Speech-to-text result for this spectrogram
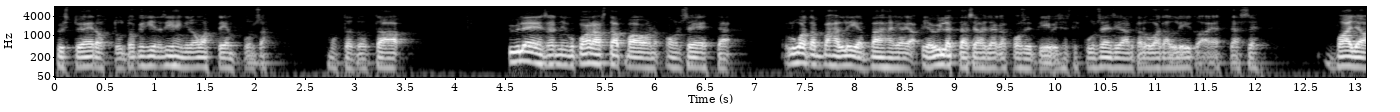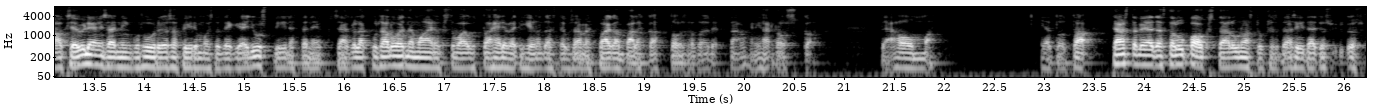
pysty erottumaan. Toki siinä siihenkin omat temppunsa, mutta tota, yleensä niin kuin paras tapa on, on se, että luota vähän liian vähän ja, ja yllättää se asiakas positiivisesti, kun sen sijaan, että luota liikaa jättää se vajaaksi. Ja yleensä niin kuin suuri osa firmoista tekee just niin, että ne, sä kyllä, kun sä luet ne mainokset, vaikuttaa helvetin hienolta, sitten kun sä menet paikan päälle kattoon, niin sä että tämä on ihan roskaa, tämä homma. Ja tota, tästä vielä tästä lupauksesta ja lunastuksesta ja siitä, että jos, jos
